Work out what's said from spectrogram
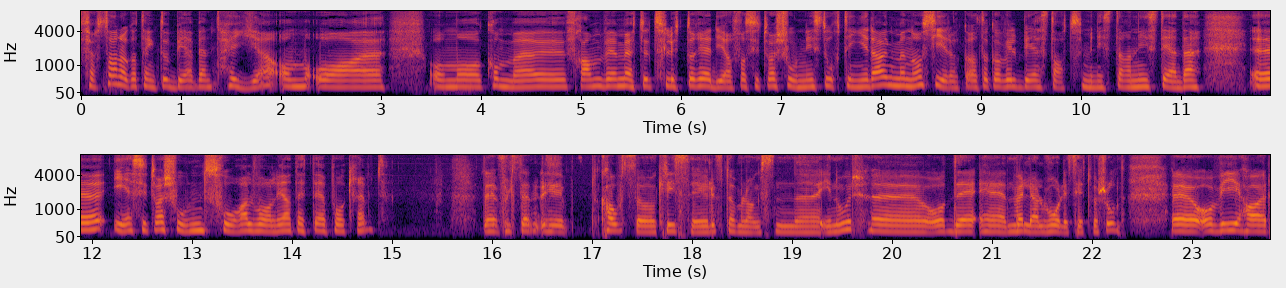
Først har dere tenkt å be Bent Høie om å, om å komme fram ved møtets slutt og redegjøre for situasjonen i Stortinget i dag, men nå sier dere at dere vil be statsministeren i stedet. Eh, er situasjonen så alvorlig at dette er påkrevd? Det er fullstendig kaos og krise i luftambulansen eh, i nord, eh, og det er en veldig alvorlig situasjon. Eh, og Vi har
